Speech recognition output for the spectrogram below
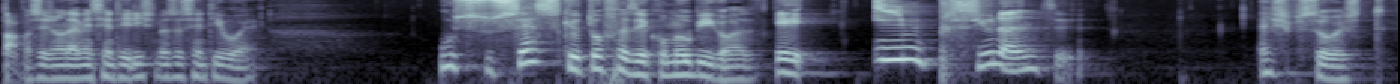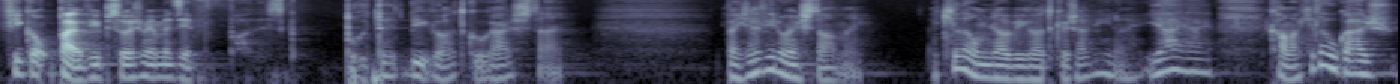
Pá, vocês não devem sentir isto, mas eu senti o é. O sucesso que eu estou a fazer com o meu bigode é impressionante as pessoas ficam. Pá, eu vi pessoas mesmo a dizer: foda-se, que puta de bigode que o gajo tem. Bem, já viram este homem? Aquilo é o melhor bigode que eu já vi, não é? Yeah, yeah, yeah. Calma, aquilo é o gajo,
